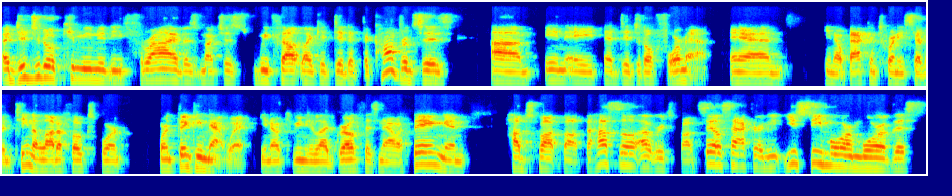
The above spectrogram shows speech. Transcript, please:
a digital community thrive as much as we felt like it did at the conferences um, in a, a digital format? And you know back in 2017 a lot of folks weren't weren't thinking that way. You know community-led growth is now a thing and hubspot bought the hustle outreach bought sales hacker and you, you see more and more of this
